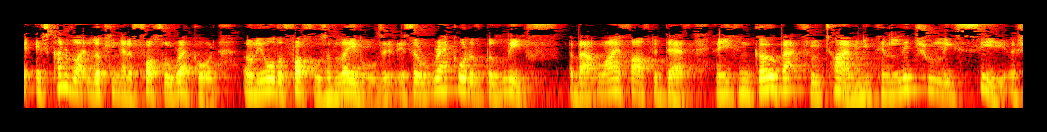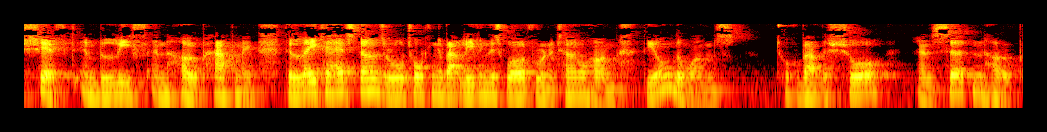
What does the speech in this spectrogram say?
It's kind of like looking at a fossil record, only all the fossils have labels. It's a record of belief about life after death, and you can go back through time and you can literally see a shift in belief and hope happening. The later headstones are all talking about leaving this world for an eternal home. The older ones talk about the sure and certain hope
